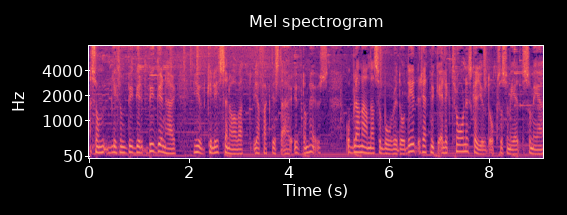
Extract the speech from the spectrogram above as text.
Som liksom bygger, bygger den här ljudkulissen av att jag faktiskt är utomhus. Och bland annat så bor det då, det är rätt mycket elektroniska ljud också som, är, som är,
